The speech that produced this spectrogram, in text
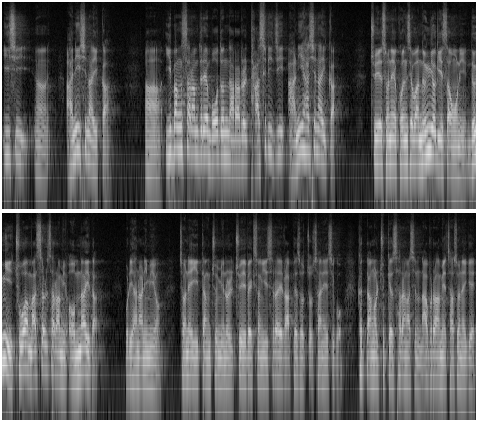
이시 어, 아니시나이까? 아, 이방 사람들의 모든 나라를 다스리지 아니하시나이까? 주의 손에 권세와 능력이 있사오니 능히 주와 맞설 사람이 없나이다. 우리 하나님이여 전에 이 땅 주민을 주의 백성 이스라엘 앞에서 쫓아내시고 그 땅을 주께서 사랑하시는 아브라함의 자손에게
